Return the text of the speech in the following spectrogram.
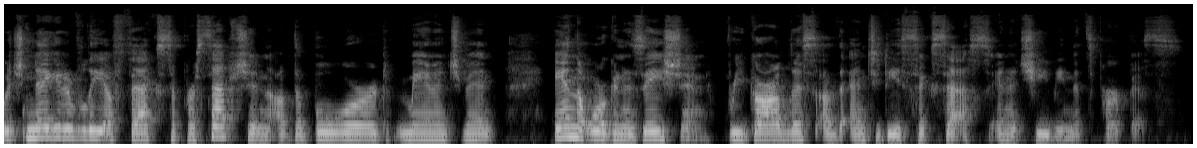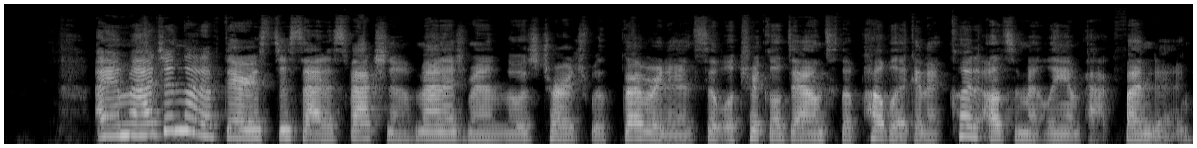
which negatively affects the perception of the board, management, and the organization, regardless of the entity's success in achieving its purpose. I imagine that if there is dissatisfaction of management and those charged with governance, it will trickle down to the public and it could ultimately impact funding.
